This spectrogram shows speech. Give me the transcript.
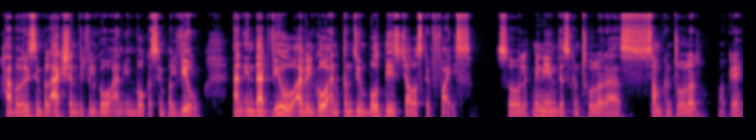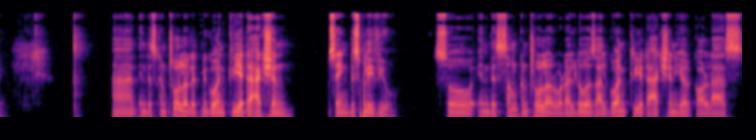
have a very simple action which will go and invoke a simple view. And in that view I will go and consume both these JavaScript files. So let me name this controller as some controller okay? And in this controller let me go and create an action saying display view. So in this some controller what I'll do is I'll go and create an action here called as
